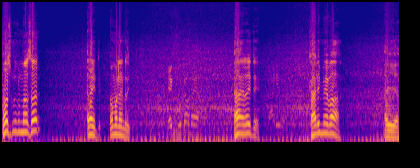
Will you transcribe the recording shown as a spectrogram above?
காசு கொடுக்கணுமா சார் ரைட்டு ரொம்ப நன்றி. ஆ ரைட்டு காடிமேவா ஐயா.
